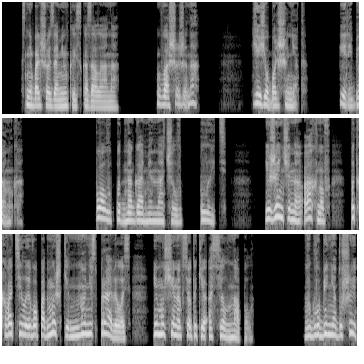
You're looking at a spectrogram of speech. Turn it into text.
— с небольшой заминкой сказала она. «Ваша жена? Ее больше нет. И ребенка. Пол под ногами начал плыть. И женщина, ахнув, подхватила его подмышки, но не справилась, и мужчина все таки осел на пол. В глубине души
